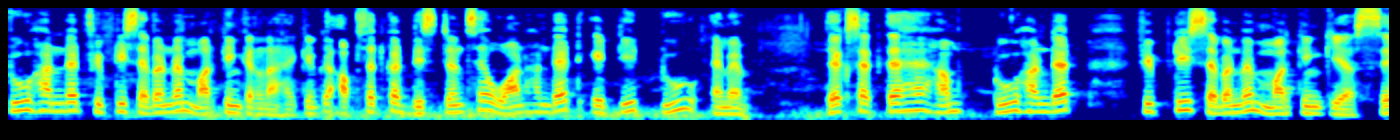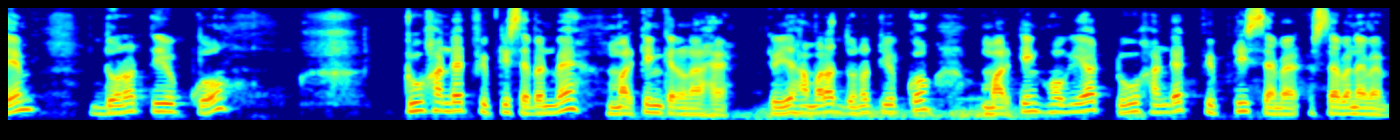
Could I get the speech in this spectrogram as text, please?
टू हंड्रेड फिफ्टी सेवन में मार्किंग करना है, क्योंकि अपसेट का डिस्टेंस है 182 mm देख सकते हैं हम 257 में मार्किंग किया सेम दोनों ट्यूब को 257 में मार्किंग करना है। तो ये हमारा दोनों ट्यूब को मार्किंग हो गया two hundred fifty seven seven M.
